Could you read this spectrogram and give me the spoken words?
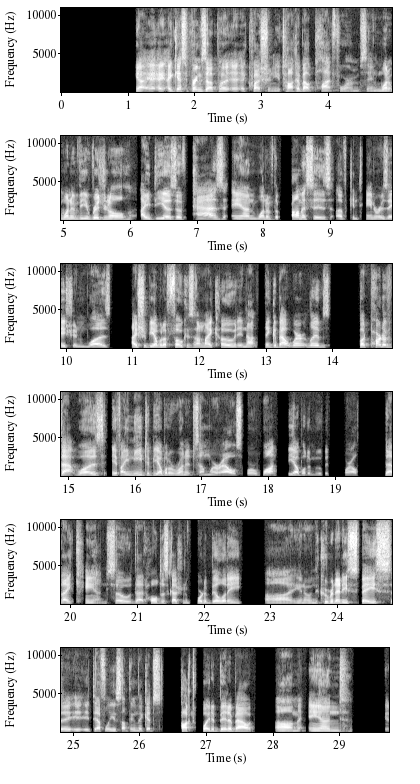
Yeah, I, I, guess it brings up a, a, question. You talk about platforms and one, one of the original ideas of PaaS and one of the promises of containerization was I should be able to focus on my code and not think about where it lives. But part of that was if I need to be able to run it somewhere else or want to be able to move it somewhere else, that I can. So that whole discussion of portability, uh, you know, in the Kubernetes space, it, it, definitely is something that gets talked quite a bit about. Um, and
